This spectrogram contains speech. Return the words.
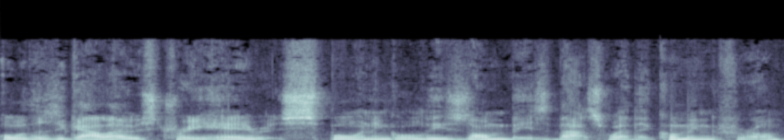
Oh, there's a gallows tree here, it's spawning all these zombies. That's where they're coming from.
